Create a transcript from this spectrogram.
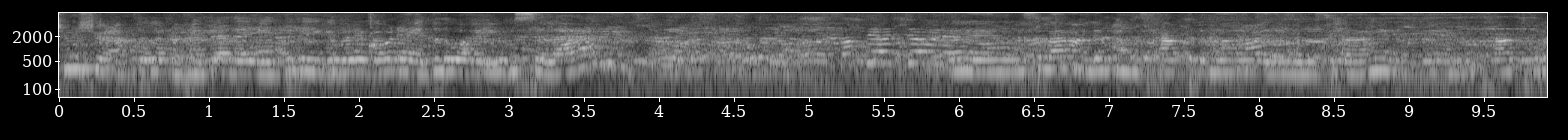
shuushu cabdallan waxay leedahay eedaday gabadha gabadha eedada waa iigu salaam السلام عليكم أصحاب الإمام الإسلامي أصحاب كل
